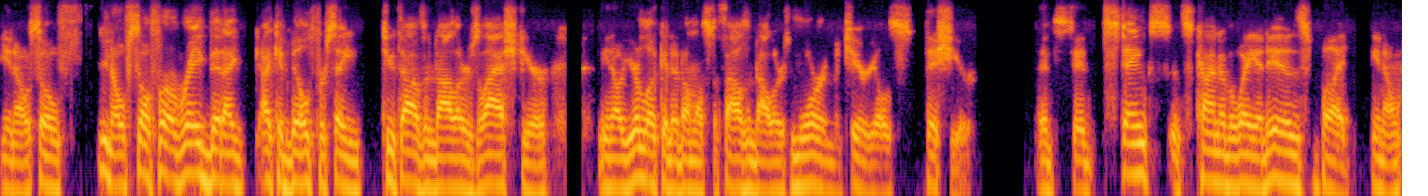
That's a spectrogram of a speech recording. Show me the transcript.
You know, so you know, so for a rig that I I could build for say two thousand dollars last year, you know, you're looking at almost a thousand dollars more in materials this year. It's it stinks. It's kind of the way it is, but you know,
